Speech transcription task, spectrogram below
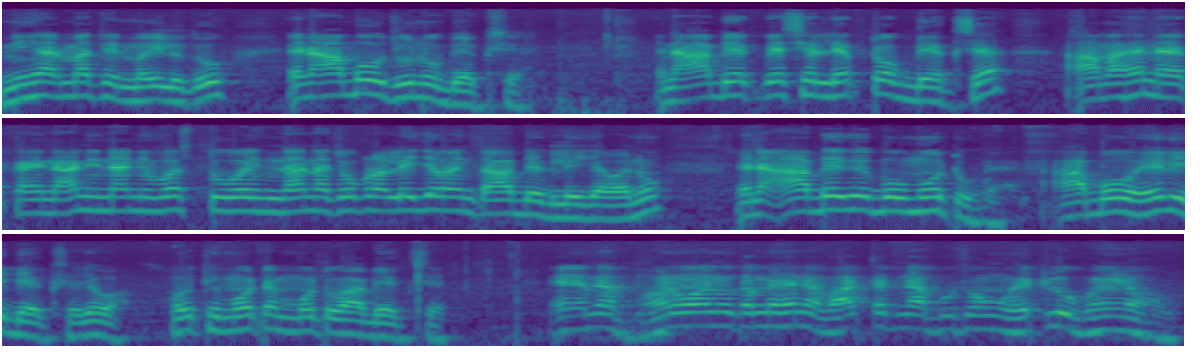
નિહારમાંથી જ મળ્યું હતું એને આ બહુ જૂનું બેગ છે. અને આ બેગ સ્પેશિયલ લેપટોપ બેગ છે. આમાં છે ને કંઈ નાની નાની વસ્તુ હોય, નાના ચોપડા લઈ જવાય ને તો આ બેગ લઈ જવાનું. અને આ બેગ બહુ મોટું છે. આ બહુ હેવી બેગ છે, જુઓ. સૌથી મોટામાં મોટું આ બેગ છે. એને મેં ભણવાનું, તમે છે ને વાત જ ના પૂછો, હું એટલું ભણ્યો હોઉં.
